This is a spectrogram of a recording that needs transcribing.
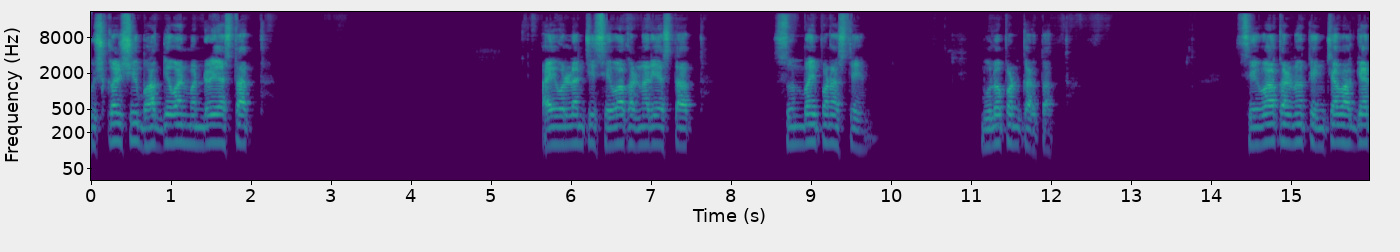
पुष्कळशी भाग्यवान मंडळी असतात. आई वडिलांची सेवा करणारी असतात. सुनबाई पण असते. मुलं पण करतात. सेवा करणं त्यांच्या भाग्यात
